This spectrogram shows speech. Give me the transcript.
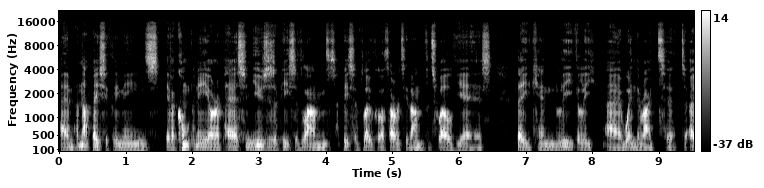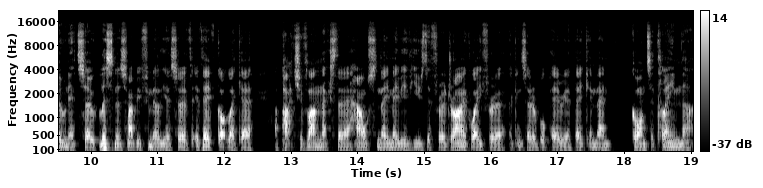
Um, and that basically means if a company or a person uses a piece of land, a piece of local authority land for 12 years, they can legally uh, win the right to, to own it. So listeners might be familiar. So if, if they've got like a, a patch of land next to their house and they maybe have used it for a driveway for a, a considerable period, they can then go on to claim that.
